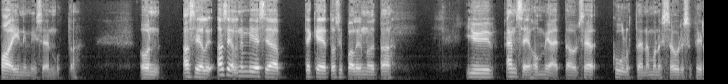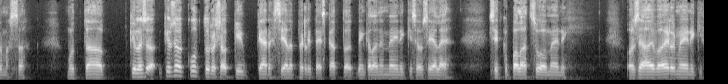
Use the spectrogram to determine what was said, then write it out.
painimisen, mutta on asiallinen, asiallinen mies ja tekee tosi paljon noita MC-hommia, että on se kuuluttajana monessa uudessa firmassa. Mutta kyllä se, kyllä se on kulttuurisokki käydä siellä Briteissä katsoa, että minkälainen meininki se on siellä. Sitten kun palaat Suomeen, niin on se aivan eri meininki.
